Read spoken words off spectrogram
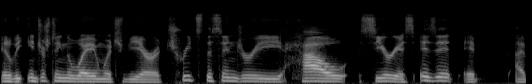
it'll be interesting the way in which Vieira treats this injury. How serious is it? It I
